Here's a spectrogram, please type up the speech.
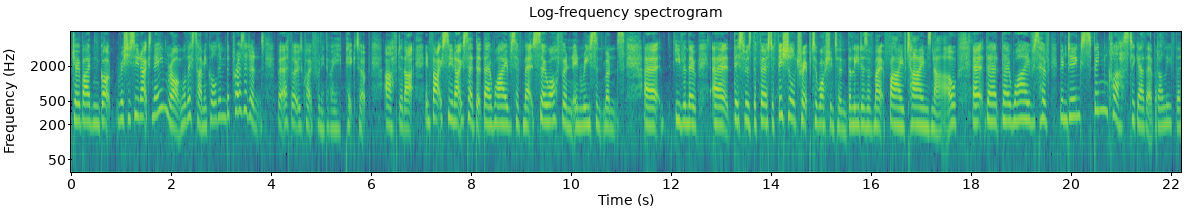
Joe Biden got Rishi Sunak's name wrong. Well, this time he called him the president. But I thought it was quite funny the way he picked up after that. In fact, Sunak said that their wives have met so often in recent months, uh, even though uh, this was the first official trip to Washington. The leaders have met five times now. Uh, their their wives have been doing spin class together. But I'll leave the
